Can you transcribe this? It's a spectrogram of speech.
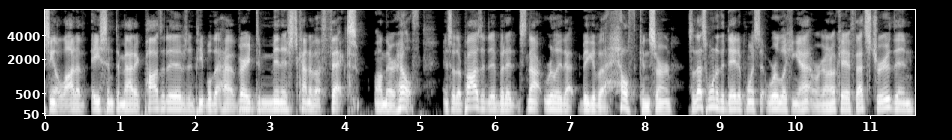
seeing a lot of asymptomatic positives and people that have very diminished kind of effect on their health. And so they're positive, but it's not really that big of a health concern. So that's one of the data points that we're looking at. And we're going, okay, if that's true, then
